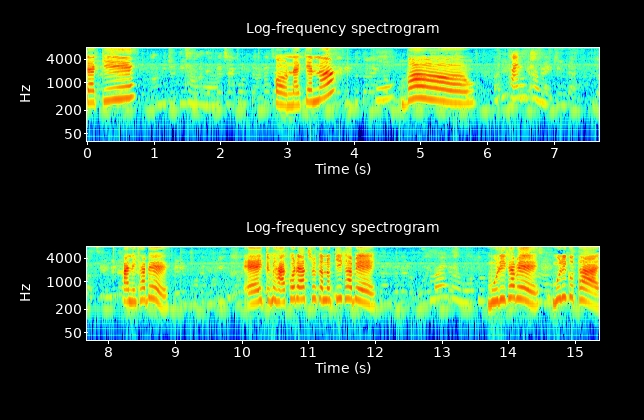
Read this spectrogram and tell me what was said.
ডাকি কও না কেন? পানি খাবে? এই তুমি হা করে আছো কেন? কি খাবে? মুড়ি খাবে? মুড়ি কোথায়?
